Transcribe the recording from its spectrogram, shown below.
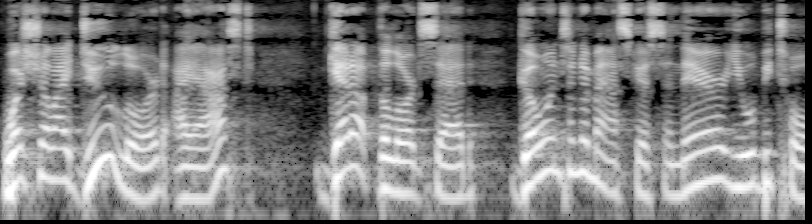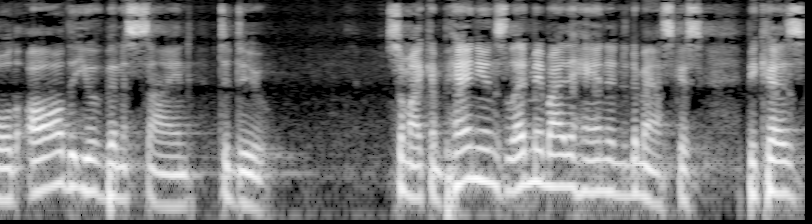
What shall I do, Lord? I asked. Get up, the Lord said. Go into Damascus, and there you will be told all that you have been assigned to do. So my companions led me by the hand into Damascus, because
